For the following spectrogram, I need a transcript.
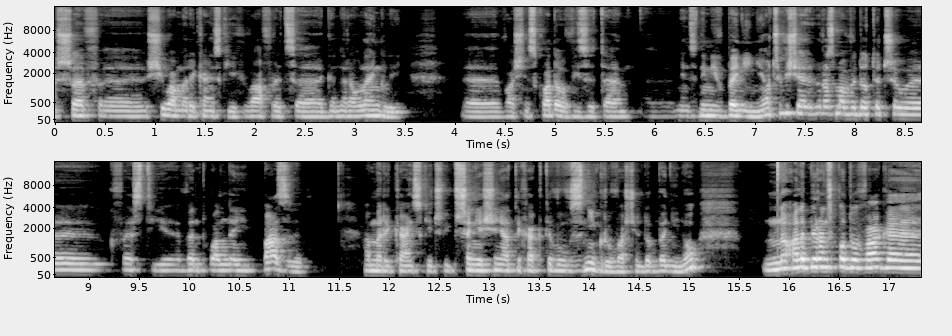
szef e, sił amerykańskich w Afryce, generał Langley, e, właśnie składał wizytę między innymi w Beninie. Oczywiście rozmowy dotyczyły kwestii ewentualnej bazy amerykańskiej, czyli przeniesienia tych aktywów z Nigru właśnie do Beninu. No ale biorąc pod uwagę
